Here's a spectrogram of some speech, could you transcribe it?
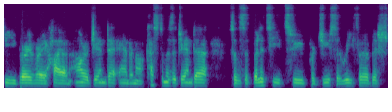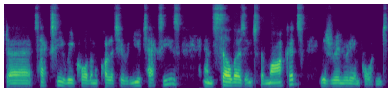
be very, very high on our agenda and on our customers' agenda. So this ability to produce a refurbished uh, taxi, we call them quality renew taxis, and sell those into the market is really, really important.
